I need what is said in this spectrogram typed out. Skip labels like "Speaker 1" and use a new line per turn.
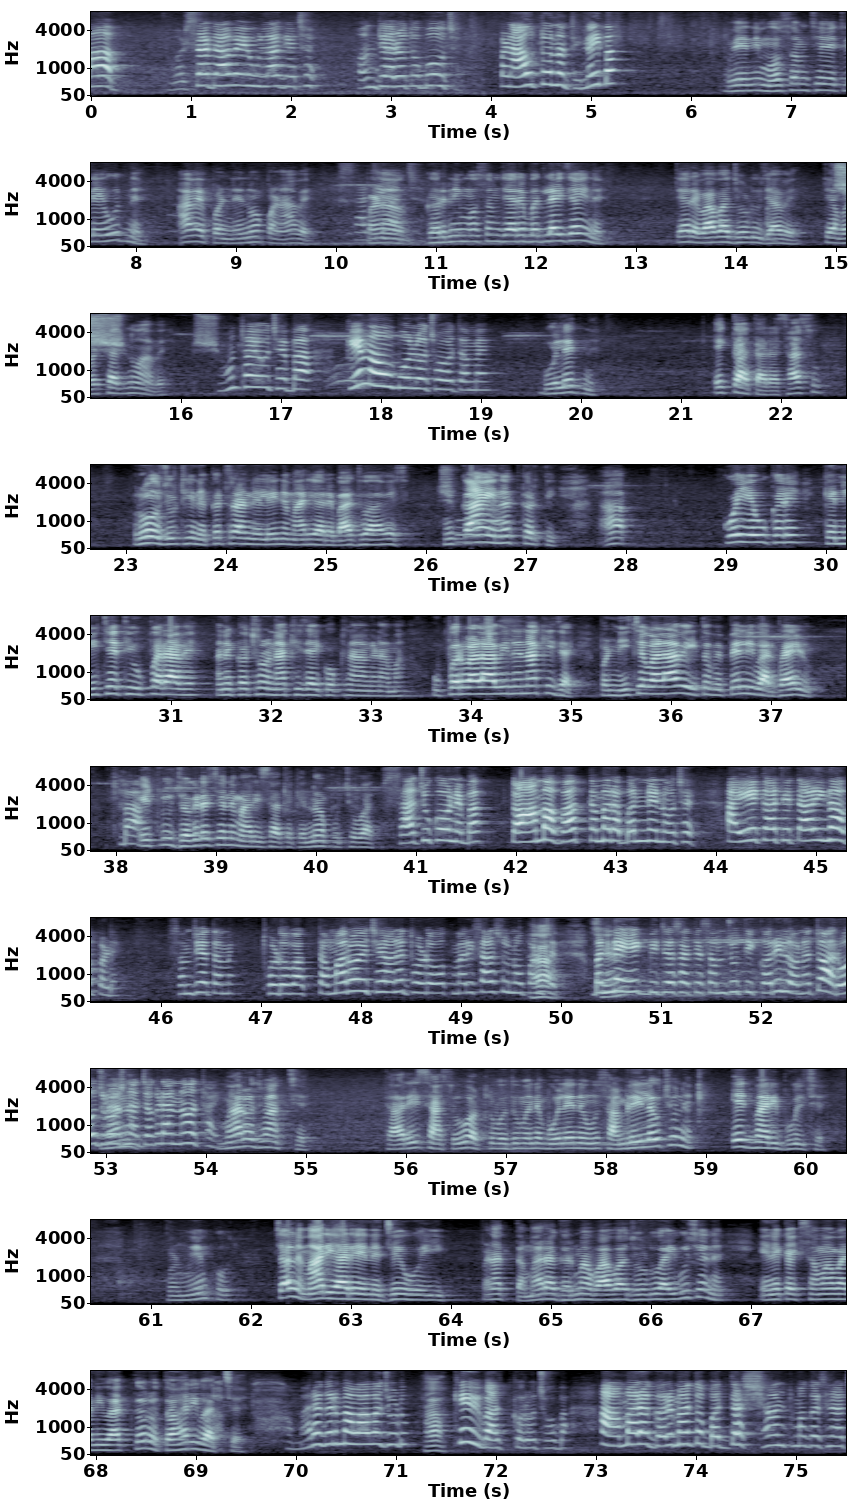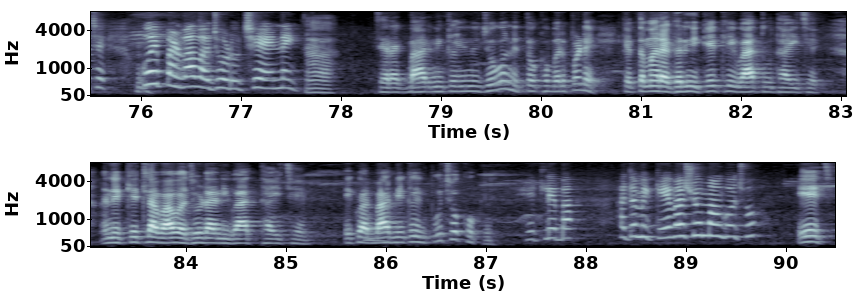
હા વરસાદ આવે એવું લાગે છે. અંધારો તો બહુ છે પણ આવતો નથી નહીં બા?
હવે એની મોસમ છે એટલે એવું જ ને. આવે પણ ને ન પણ આવે. પણ ઘરની મોસમ જ્યારે બદલાઈ જાય ને ત્યારે વાવાઝોડું જ આવે. ત્યાં વરસાદ ન આવે.
શું થયું છે બા? કેમ આવું બોલો છો તમે?
બોલે જ ને. એકતા તારા સાસુ રોજ ઉઠીને કચરાને લઈને મારી હારે બાંધવા આવે છે. હું કાંઈ નથી કરતી. આ કોઈ એવું કરે કે નીચેથી ઉપર આવે અને કચરો નાખી જાય કોકના આંગણામાં. ઉપરવાળા આવીને નાખી જાય પણ નીચેવાળા આવે એ તો મેં પહેલી વાર ભાડ્યું
બા.
એટલું ઝઘડે છે ને મારી સાથે કે ન પૂછો વાત.
સાચું કહો ને બા તો આમાં વાક તમારા બંનેનો છે. આ એક હાથે તાળી ના પડે. સમજ્યા તમે? થોડો વાક તમારોય છે અને થોડો વાક મારી સાસુનો પણ છે.
છે
બંને એકબીજા સાથે સમજૂતી કરી લો ને તો આ રોજ રોજના ઝઘડા ન થાય.
મારો જ વાંક છે. તારી સાસુ આટલું બધું મને બોલે ને હું સાંભળી લઉં છું ને એ જ મારી ભૂલ છે. પણ હું એમ કહું ચાલ ને મારી હારે એને જે હોય એ પણ આ તમારા ઘરમાં વાવાઝોડું આવ્યું છે ને એને કંઈક સમાવાની વાત કરો તો સારી વાત છે.
અમારા ઘરમાં વાવાઝોડું?
હા.
કેવી વાત કરો છો બા? હા અમારા ઘરમાં તો બધા શાંત મગજના છે. કોઈ પણ વાવાઝોડું છે નહીં.
હા જરાક બહાર નીકળીને જોવો ને તો ખબર પડે કે તમારા ઘરની કેટલી વાતો થાય છે અને કેટલા વાવાઝોડાની વાત થાય છે. એમ. એકવાર બહાર નીકળીને પૂછો કોકને.
એટલે બા હા તમે કહેવા શું માંગો છો?
એ જ.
